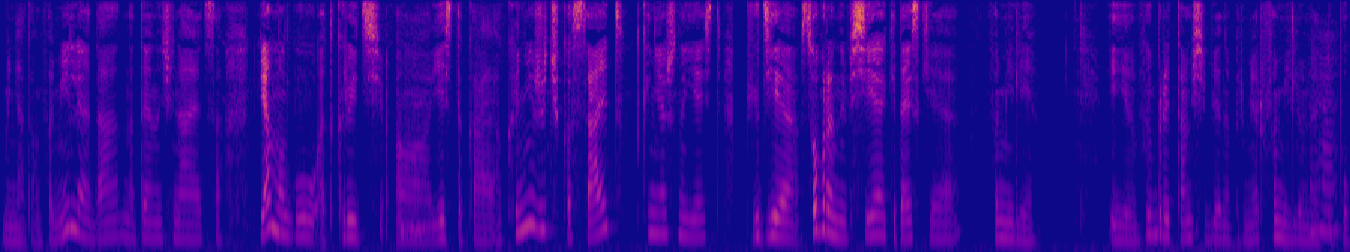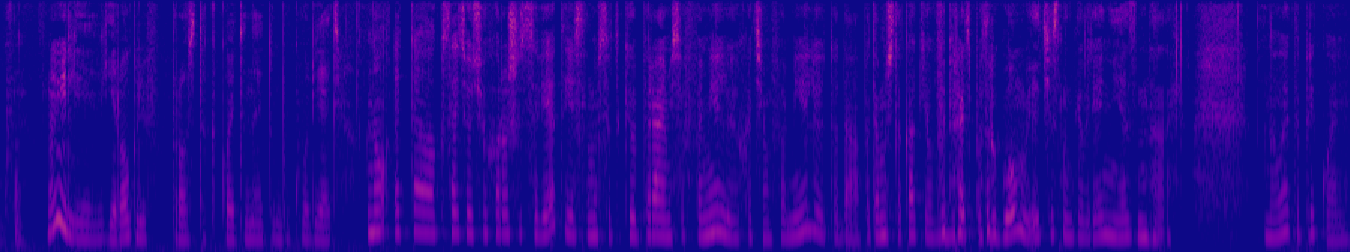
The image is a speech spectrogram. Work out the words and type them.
У меня там фамилия, да, на Т начинается. Я могу открыть, mm-hmm. э, есть такая книжечка, сайт, конечно, есть, где собраны все китайские фамилии и выбрать там себе, например, фамилию uh-huh. на эту букву. Ну или иероглиф просто какой-то на эту букву взять. Ну, это, кстати, очень хороший совет, если мы все-таки упираемся в фамилию и хотим фамилию, то да. Потому что как ее выбирать по-другому, я, честно говоря, не знаю. Но это прикольно.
